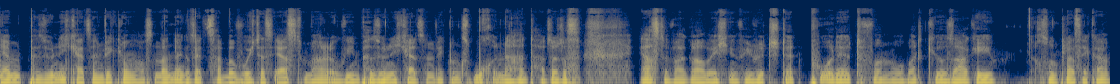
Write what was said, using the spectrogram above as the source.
ja, mit Persönlichkeitsentwicklung auseinandergesetzt habe, wo ich das erste Mal irgendwie ein Persönlichkeitsentwicklungsbuch in der Hand hatte. Das erste war, glaube ich, irgendwie Rich Dad Poor Dad von Robert Kiyosaki, auch so ein Klassiker.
